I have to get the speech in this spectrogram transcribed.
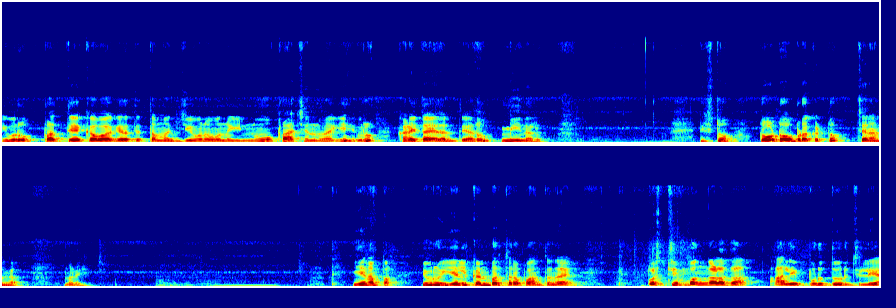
ಇವರು ಪ್ರತ್ಯೇಕವಾಗಿರುತ್ತೆ ತಮ್ಮ ಜೀವನವನ್ನು ಇನ್ನೂ ಪ್ರಾಚೀನರಾಗಿ ಇವರು ಕಳೀತಾ ಇದ್ದಾರಂತೆ. ಯಾರು? ಮೀನರು. ನೆಕ್ಸ್ಟು, ಟೋಟೋ ಬುಡಕಟ್ಟು ಜನಾಂಗ. ನೋಡಿ. ಏನಪ್ಪ? ಇವರು ಎಲ್ಲಿ ಕಂಡು ಬರ್ತಾರಪ್ಪ ಅಂತಂದರೆ, ಪಶ್ಚಿಮ ಬಂಗಾಳದ ಅಲಿಪುರ್ದೂರ್ ಜಿಲ್ಲೆಯ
